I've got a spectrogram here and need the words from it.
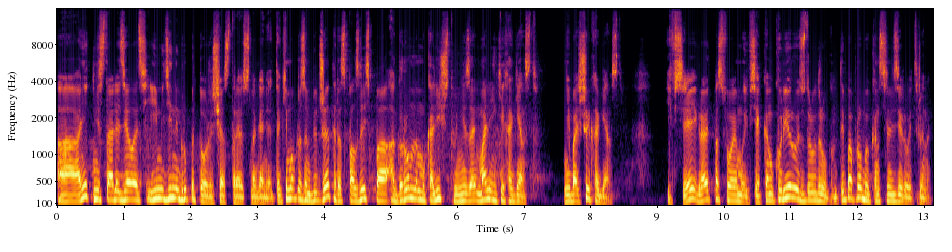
А они это не стали делать, и медийные группы тоже сейчас стараются нагонять. Таким образом, бюджеты расползлись по огромному количеству маленьких агентств, небольших агентств. И все играют по-своему, и все конкурируют с друг другом. Ты попробуй консолидировать рынок.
